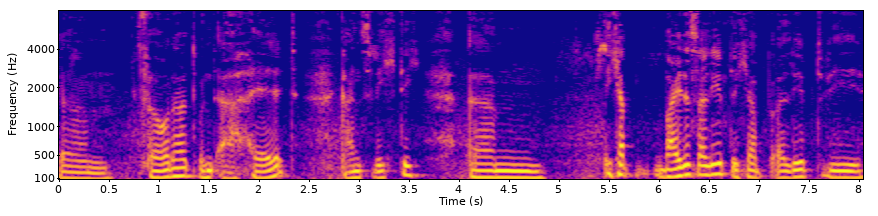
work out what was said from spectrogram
ähm, fördert und erhält, ganz wichtig. Ähm, ich habe beides erlebt. Ich habe erlebt, wie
